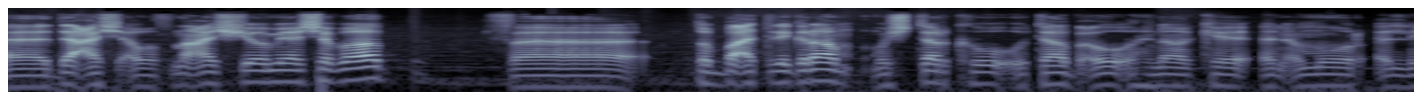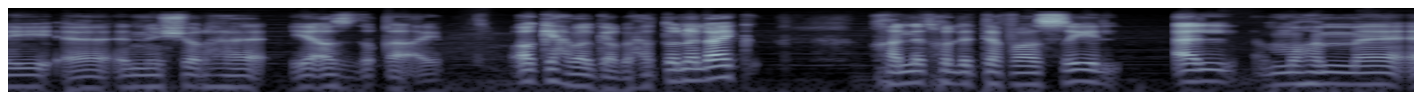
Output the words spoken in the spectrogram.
11 أو 12 يوم يا شباب. فطبوا ع التليجرام واشتركوا وتابعوا هناك الأمور اللي آه ننشرها يا أصدقائي. أوكي حبايب قلبي حطوا لنا لايك. خلينا ندخل للتفاصيل المهمة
